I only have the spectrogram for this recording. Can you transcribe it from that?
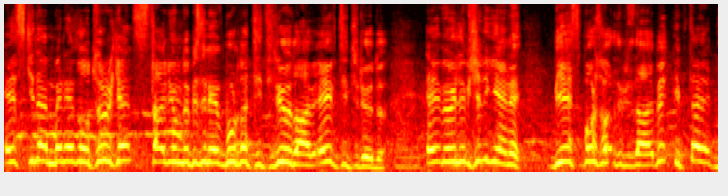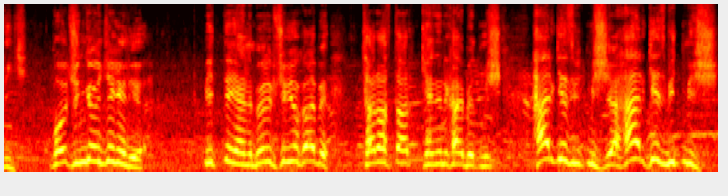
Eskiden ben evde otururken stadyumda bizim ev burada titriyordu abi. Ev titriyordu. Ev öyle bir şeydi ki yani. Bir spor vardı bizde abi. iptal ettik. Gol çünkü önce geliyor. Bitti yani böyle bir şey yok abi. Taraftar kendini kaybetmiş. Herkes bitmiş ya. Herkes bitmiş.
